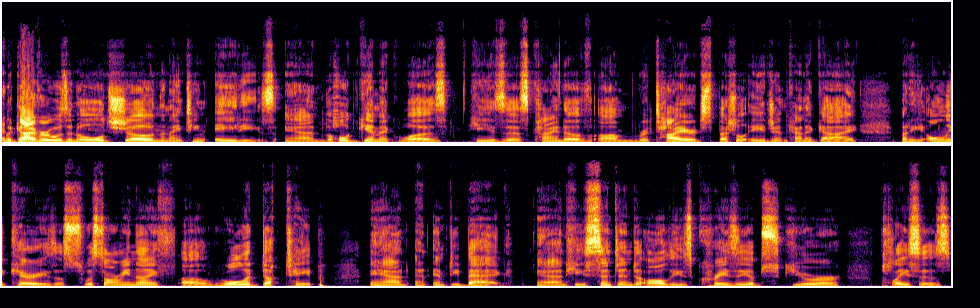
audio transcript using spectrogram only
MacGyver was an old show in the 1980s, and the whole gimmick was he's this kind of um, retired special agent kind of guy, but he only carries a Swiss Army knife, a roll of duct tape, and an empty bag. And he's sent into all these crazy, obscure places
